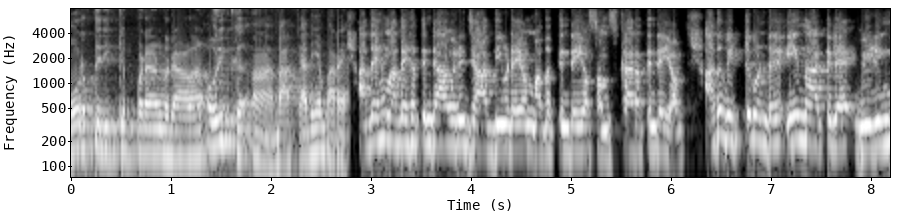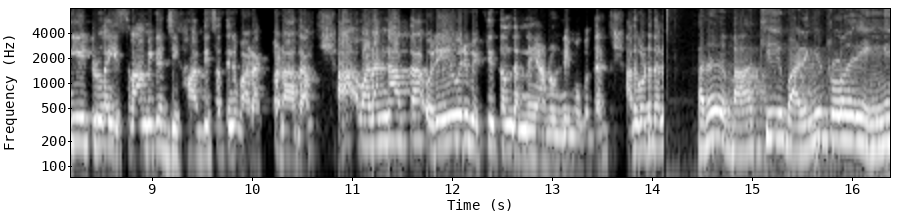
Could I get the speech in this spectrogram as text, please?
ഓർത്തിരിക്കപ്പെടേണ്ട ഒരാളാണ് ഒരു ബാക്കി അത് ഞാൻ പറയാം. അദ്ദേഹം അദ്ദേഹത്തിന്റെ ആ ഒരു ജാതിയുടെയോ മതത്തിന്റെയോ സംസ്കാരത്തിന്റെയോ അത് വിട്ടുകൊണ്ട് ഈ നാട്ടിലെ വിഴുങ്ങിയിട്ടുള്ള ഇസ്ലാമിക ജിഹാദിസത്തിന് വഴക്കപ്പെടാതെ ആ വഴങ്ങാത്ത ഒരേ ഒരു വ്യക്തിത്വം തന്നെയാണ് ഉണ്ണി മുകുന്ദൻ അതുകൊണ്ട് തന്നെ അത് ബാക്കി വഴങ്ങിയിട്ടുള്ളത് എങ്ങനെ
